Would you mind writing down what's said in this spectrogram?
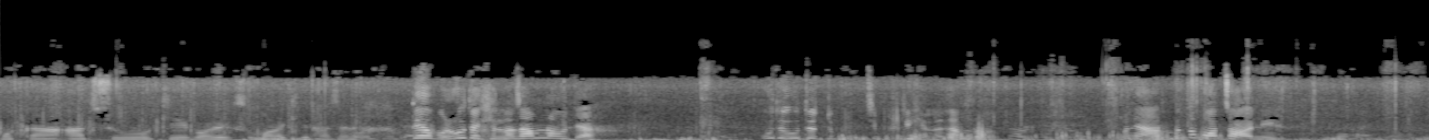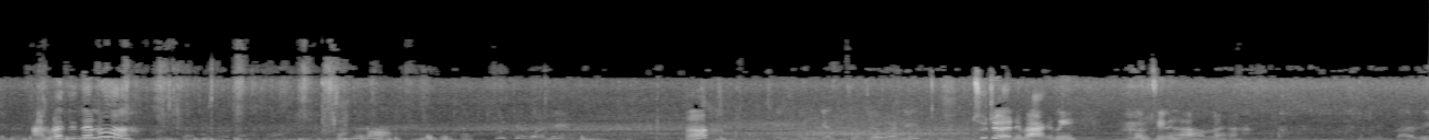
म कहाँ आँछु के गरेको छु? मलाई के थाहा छैन। त्यहाँ भएर उता खेल्न जाऊँ न उता। उता उता त्यो चिपटी खेल्न जाऊँ न। अनि हामी पनि त बच्चा हो नि। हामीलाई दिँदैन। जाऊँ न। छुट्यो भने? हँ? कुन चिनेर हामीलाई नेपाली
